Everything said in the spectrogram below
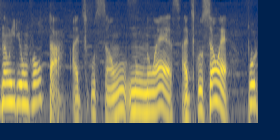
não iriam voltar. A discussão não, não é essa. A discussão é por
